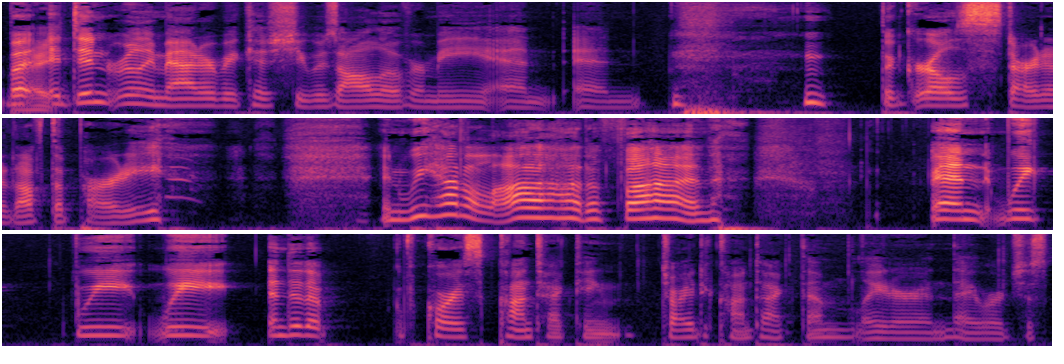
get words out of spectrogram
but Right. it didn't really matter because she was all over me, and and the girls started off the party, and we had a lot of fun, and we we we ended up, of course, contacting, tried to contact them later, and they were just.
